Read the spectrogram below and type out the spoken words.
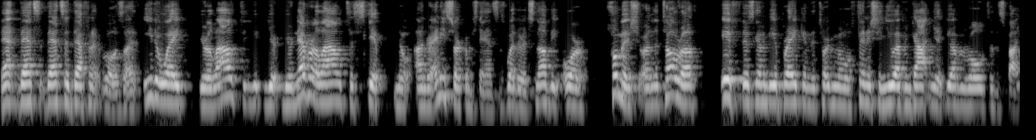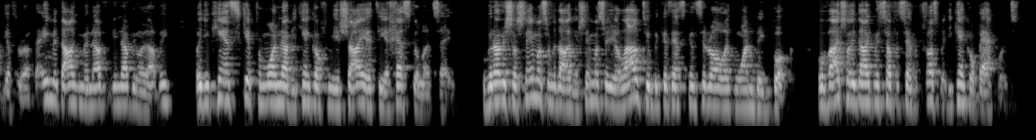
That, that's that's a definite rule. So either way, you're allowed to you're, you're never allowed to skip you know, under any circumstances, whether it's Navi or Chumash or in the Torah, if there's going to be a break and the Torgman will finish and you haven't gotten it, you haven't rolled to the spot you have to rub. But you can't skip from one navi. You can't go from Yeshaya to Yecheskel, let's say. You're allowed to because that's considered all like one big book. But you can't go backwards,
